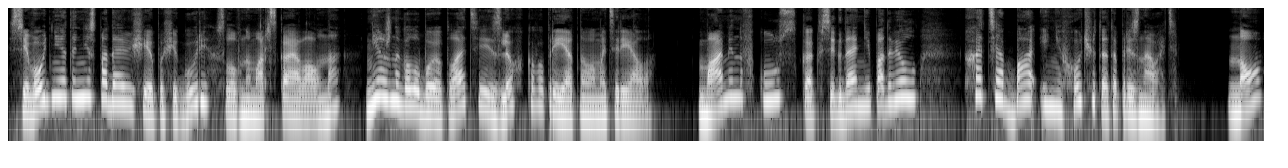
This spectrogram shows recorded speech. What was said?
Сегодня это не спадающее по фигуре, словно морская волна, нежно-голубое платье из легкого приятного материала. Мамин вкус, как всегда, не подвел, хотя Ба и не хочет это признавать. Но,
